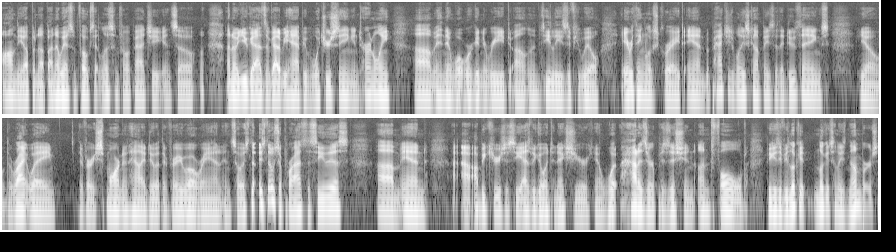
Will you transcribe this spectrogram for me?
on the up and up. I know we have some folks that listen from Apache, and so I know you guys have got to be happy with what you're seeing internally, um, and then what we're getting to read uh, in the tea leaves, if you will. Everything looks great, and Apache is one of these companies that they do things you know the right way. They're very smart in how they do it. They're very well ran, and so it's no, it's no surprise to see this. Um, and I, will be curious to see as we go into next year, you know, what how does their position unfold? Because if you look at look at some of these numbers,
